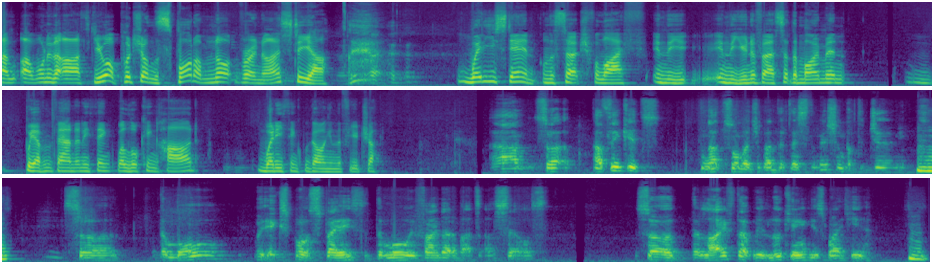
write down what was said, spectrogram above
I, I wanted to ask you, I'll put you on the spot, I'm not very nice to you. where do you stand on the search for life in the, in the universe at the moment? We haven't found anything, we're looking hard. Where do you think we're going in the future? Um, so I think it's not so much about the destination, but the journey. Mm-hmm. So the more we explore space, the more we find out about ourselves. So the life that we're looking is right here. Mm.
